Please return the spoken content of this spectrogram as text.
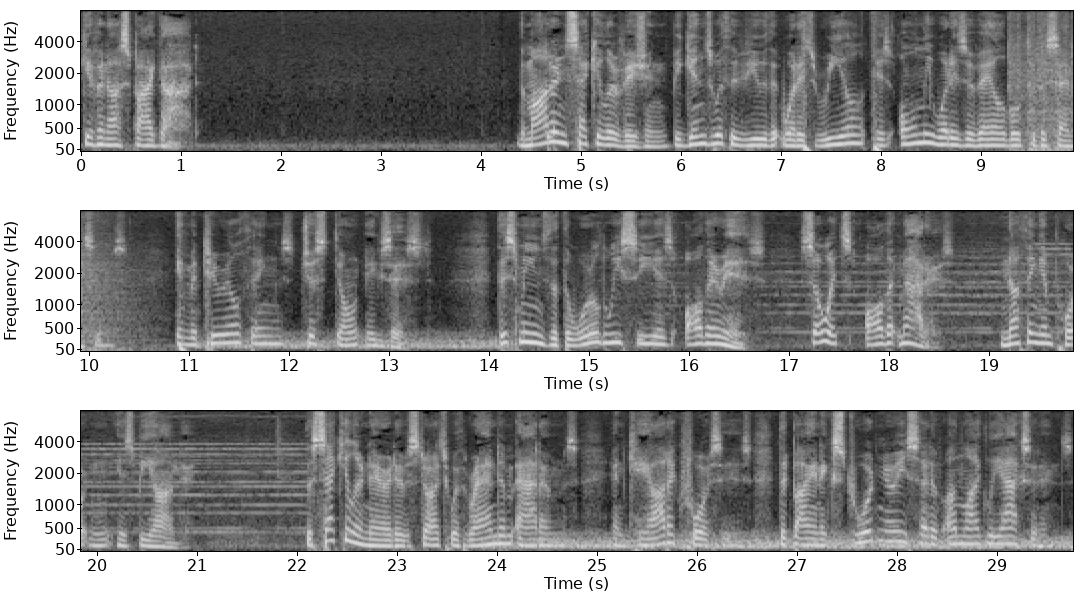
given us by God. The modern secular vision begins with the view that what is real is only what is available to the senses. Immaterial things just don't exist. This means that the world we see is all there is, so it's all that matters. Nothing important is beyond it. The secular narrative starts with random atoms and chaotic forces that by an extraordinary set of unlikely accidents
